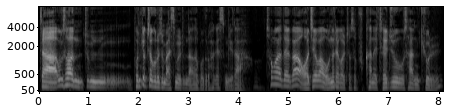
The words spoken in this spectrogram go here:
자, 우선 좀 본격적으로 좀 말씀을 좀 나눠보도록 하겠습니다. 청와대가 어제와 오늘에 걸쳐서 북한의 제주산 귤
